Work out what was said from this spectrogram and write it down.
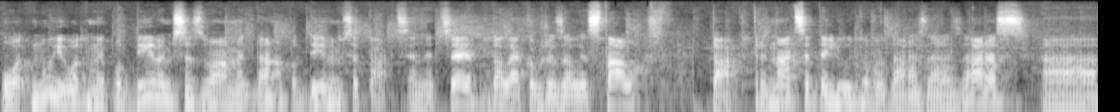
От, ну і от ми подивимося з вами. Да, подивимося. Так, це не це, далеко вже залистав. Так, 13 лютого. Зараз, зараз, зараз. А,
